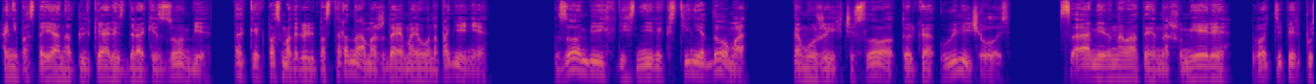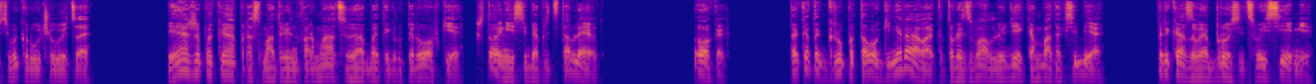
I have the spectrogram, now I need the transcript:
Они постоянно отвлекались драки с зомби, так как посмотрели по сторонам, ожидая моего нападения. Зомби их теснили к стене дома, к тому же их число только увеличивалось. Сами виноватые нашумели, вот теперь пусть выкручиваются. Я же пока просматриваю информацию об этой группировке, что они из себя представляют. О как! Так это группа того генерала, который звал людей комбата к себе, приказывая бросить свои семьи.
